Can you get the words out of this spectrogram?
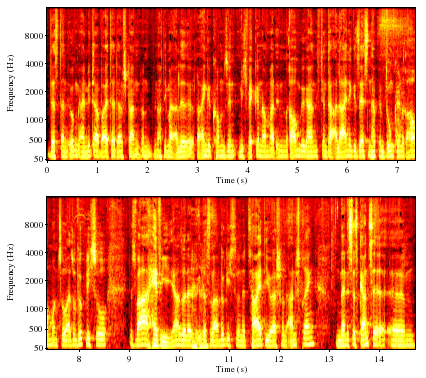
dass dann irgendein Mitarbeiter da stand und nachdem man alle reingekommen sind, mich weggenommen hat, in den Raum gegangen, ich dann da alleine gesessen habe im dunklen Raum und so. Also wirklich so, das war heavy, ja, so, mhm. das war wirklich so eine Zeit, die war schon anstrengend. Und dann ist das Ganze ähm,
